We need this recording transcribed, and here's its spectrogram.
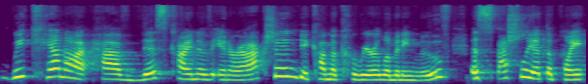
we cannot have this kind of interaction become a career limiting move, especially at the point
